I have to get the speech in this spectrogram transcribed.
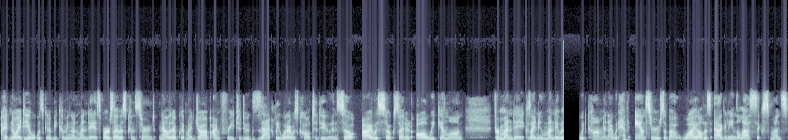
I had no idea what was going to be coming on Monday. As far as I was concerned, now that I've quit my job, I'm free to do exactly what I was called to do. And so I was so excited all weekend long for Monday because I knew Monday was would come and I would have answers about why all this agony in the last six months.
